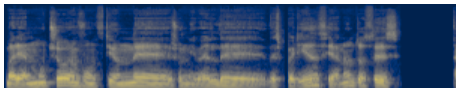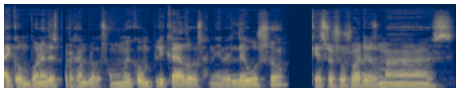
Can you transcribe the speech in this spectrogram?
varían mucho en función de su nivel de, experiencia, ¿no? Entonces, hay componentes, por ejemplo, que son muy complicados a nivel de uso, que esos usuarios más,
